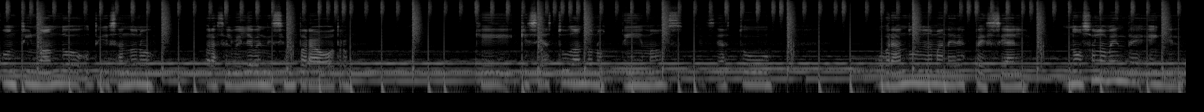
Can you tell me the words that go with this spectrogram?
continuando utilizándonos para servir de bendición para otros. Que, que seas tú dándonos temas, que seas tú obrando de una manera especial no solamente en el,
